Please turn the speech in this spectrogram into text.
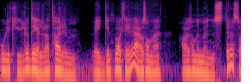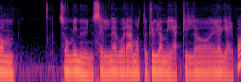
molekyler og deler av tarmveggen på bakterier er jo sånne, har jo sånne mønstre som, som immuncellene våre er måte, programmert til å reagere på.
